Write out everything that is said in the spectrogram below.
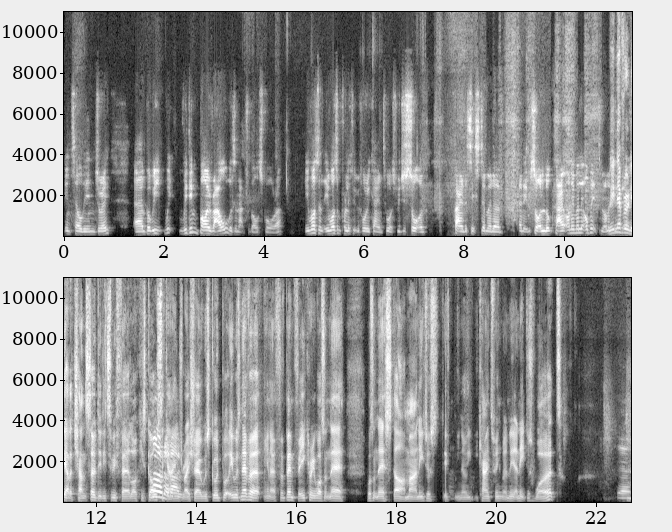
until the injury, um, but we, we we didn't buy Raul as a natural goal scorer. He wasn't he wasn't prolific before he came to us. We just sort of found a system and a and it sort of looked out on him a little bit. To be honest, he never really had a chance, though, did he? To be fair, like his goals no, to no, games no. ratio was good, but he was never, you know, for Benfica, he wasn't there, wasn't their star man. He just, you know, he came to England and it just worked. Yeah,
